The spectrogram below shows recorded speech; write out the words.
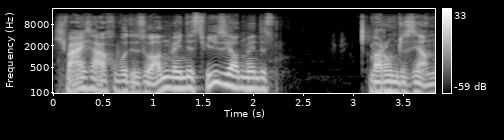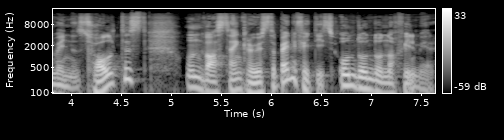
Ich weiß auch, wo du so anwendest, wie du sie anwendest warum du sie anwenden solltest und was dein größter Benefit ist und, und, und noch viel mehr.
